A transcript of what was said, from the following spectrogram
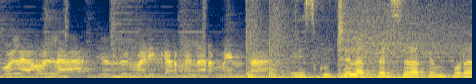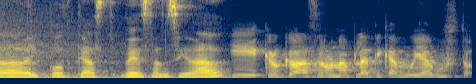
Hola, hola, yo soy Mari Carmen Armenta. Escuché la tercera temporada del podcast de Desansiedad. Y creo que va a ser una plática muy a gusto.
